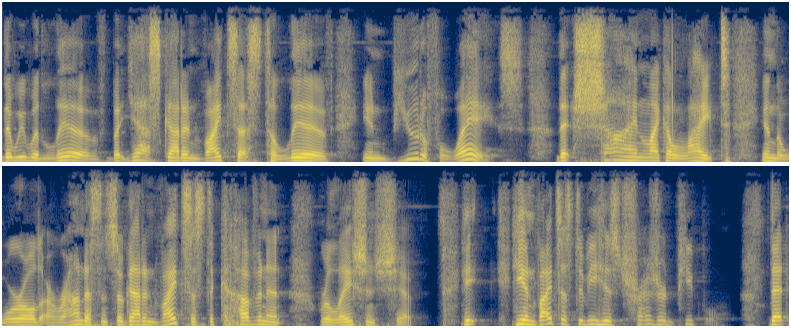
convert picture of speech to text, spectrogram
that we would live. But yes, God invites us to live in beautiful ways that shine like a light in the world around us. And so God invites us to covenant relationship. He, he invites us to be his treasured people. That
